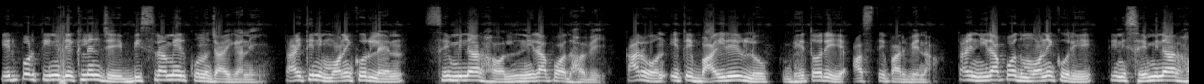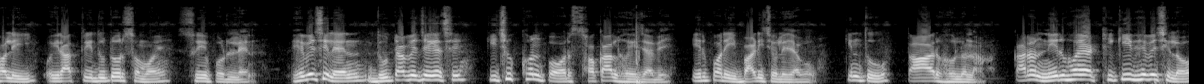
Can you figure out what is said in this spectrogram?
এরপর তিনি দেখলেন যে বিশ্রামের কোনো জায়গা নেই। তাই তিনি মনে করলেন, সেমিনার হল নিরাপদ হবে। কারণ এতে বাইরের লোক ভেতরে আসতে পারবে না। তাই নিরাপদ মনে করে তিনি সেমিনার হলেই ওই রাত্রি দুটোর সময় শুয়ে পড়লেন। ভেবেছিলেন দুটা বেজে গেছে, কিছুক্ষণ পর সকাল হয়ে যাবে, এরপরেই বাড়ি চলে যাব। কিন্তু তার হলো না। কারণ নির্ভয়া ঠিকই ভেবেছিল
